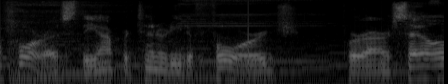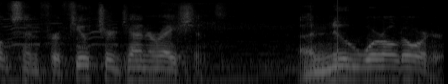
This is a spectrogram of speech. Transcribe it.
Before us the opportunity to forge for ourselves and for future generations a new world order.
